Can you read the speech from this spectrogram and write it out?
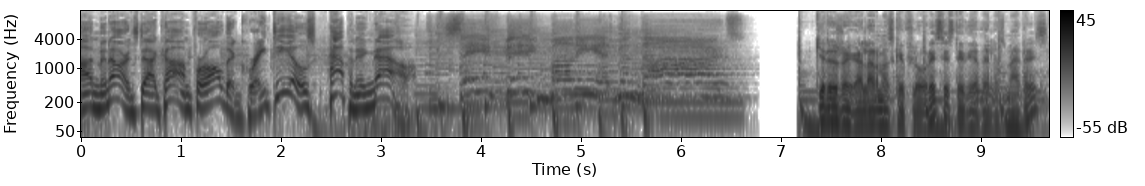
on menards.com for all the great deals happening now. Save big money at Menards. ¿Quieres regalar más que flores este Día de las Madres?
